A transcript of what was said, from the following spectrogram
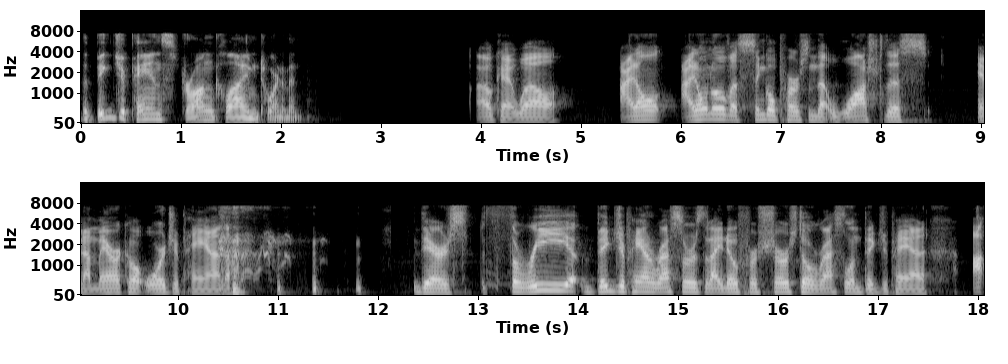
The Big Japan Strong Climb Tournament. Okay, well, I don't I don't know of a single person that watched this in America or Japan. There's three Big Japan wrestlers that I know for sure still wrestle in Big Japan. I,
